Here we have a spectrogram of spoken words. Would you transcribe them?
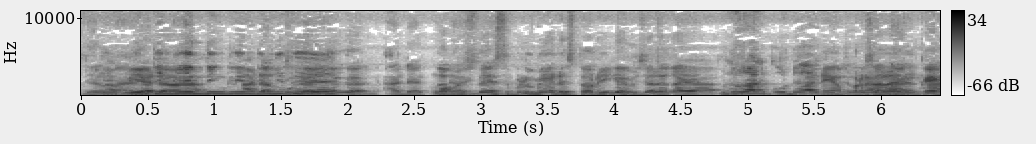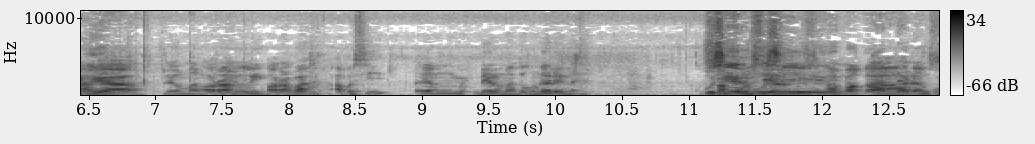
delman Tapi ada Glinting-glinting ada gitu kudanya ya. gak? ada Enggak kudanya. maksudnya sebelumnya ada story gak misalnya kayak Beneran kuda Ada yang gitu. pernah misalnya Delman. kayak Iya. Delman orang orang apa? Apa sih yang Delman tuh kendaraannya? Kusir, kusir. Apakah Ada ada, kusir.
